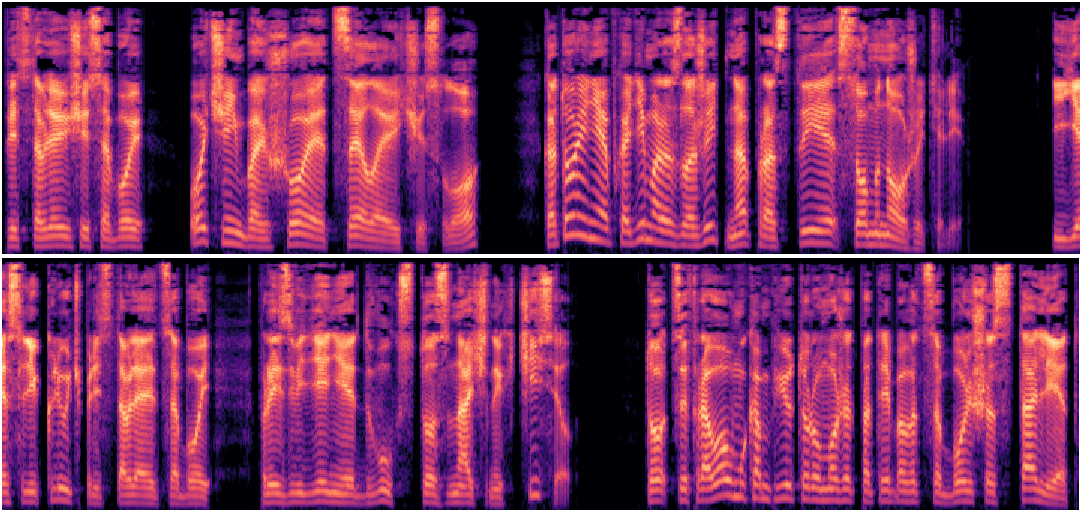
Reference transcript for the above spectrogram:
представляющий собой очень большое целое число, которое необходимо разложить на простые сомножители. И если ключ представляет собой произведение двух стозначных чисел, то цифровому компьютеру может потребоваться больше ста лет,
